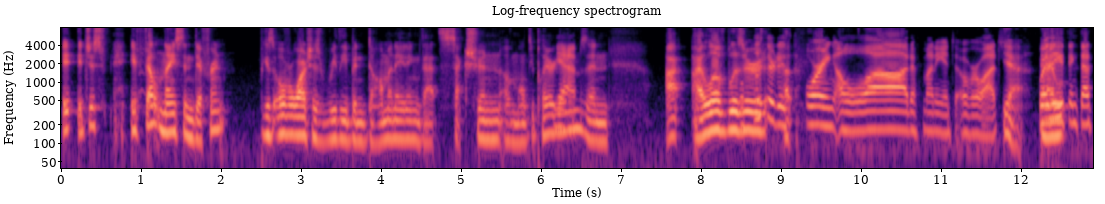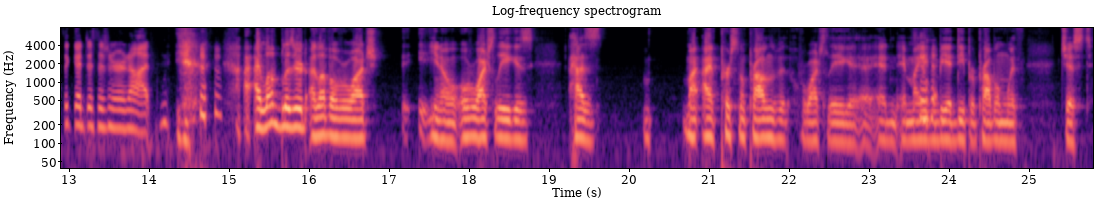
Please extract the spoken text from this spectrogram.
it, it just it felt nice and different because Overwatch has really been dominating that section of multiplayer Yeah. games and I I love Blizzard. Blizzard is Uh, pouring a lot of money into Overwatch. yeah. Whether I- you think that's a good decision or not. yeah. I, I love Blizzard. I love Overwatch. You know, Overwatch League is has my I have personal problems with Overwatch League, and it might even be a deeper problem with just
